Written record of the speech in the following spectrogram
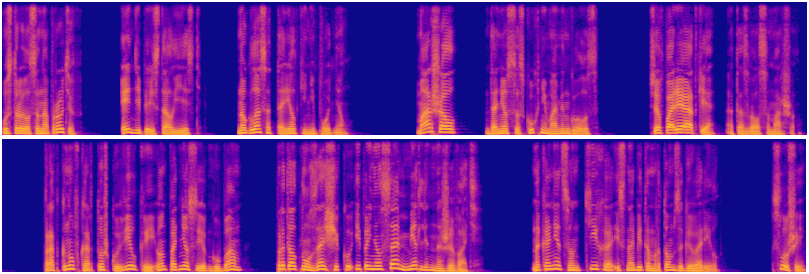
устроился напротив, Эдди перестал есть, но глаз от тарелки не поднял. «Маршал!» — донесся с кухни мамин голос. «Все в порядке!» — отозвался маршал. Проткнув картошку вилкой, он поднес ее к губам, протолкнул за щеку и принялся медленно жевать. Наконец он тихо и с набитым ртом заговорил. «Слушай,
